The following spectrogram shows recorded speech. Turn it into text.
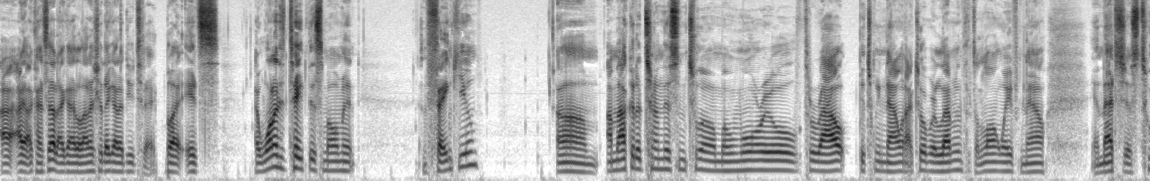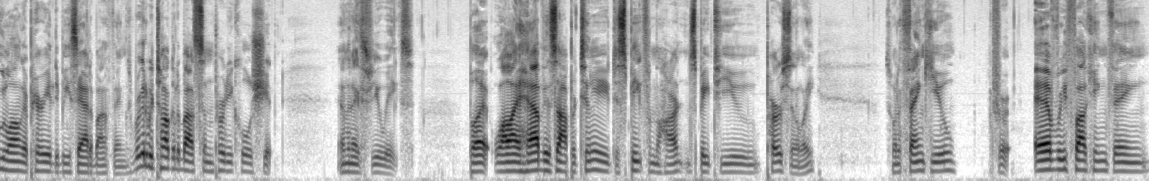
I, I, like I said, I got a lot of shit I got to do today, but it's. I wanted to take this moment and thank you. Um, I'm not going to turn this into a memorial throughout between now and October 11th. It's a long way from now, and that's just too long a period to be sad about things. We're going to be talking about some pretty cool shit in the next few weeks. But while I have this opportunity to speak from the heart and speak to you personally, just want to thank you for every fucking thing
